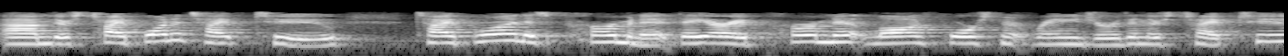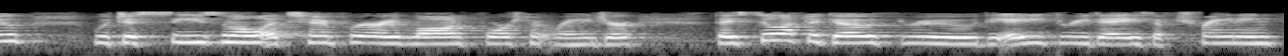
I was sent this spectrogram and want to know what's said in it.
Um, there's type 1 and type 2. Type 1 is permanent. They are a permanent law enforcement ranger. Then there's type 2, which is seasonal, a temporary law enforcement ranger. They still have to go through the 83 days of training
